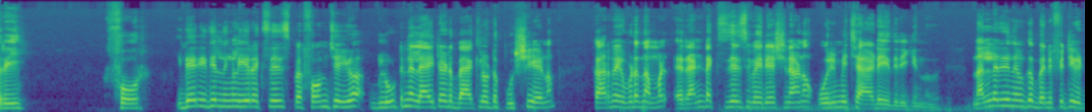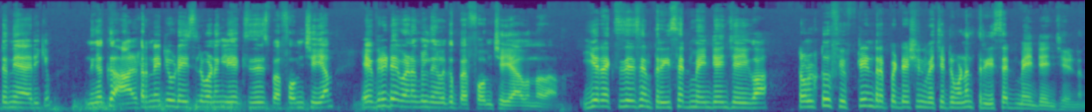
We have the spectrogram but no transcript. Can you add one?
ത്രീ ഫോർ ഇതേ രീതിയിൽ നിങ്ങൾ ഈ ഒരു എക്സസൈസ് പെർഫോം ചെയ്യുക. ഗ്ലൂട്ടിനെ ലൈറ്റായിട്ട് ബാക്കിലോട്ട് പുഷ് ചെയ്യണം. കാരണം ഇവിടെ നമ്മൾ രണ്ട് എക്സസൈസ് വേരിയേഷനാണ് ഒരുമിച്ച് ആഡ് ചെയ്തിരിക്കുന്നത്. നല്ല രീതിയിൽ നിങ്ങൾക്ക് ബെനിഫിറ്റ് കിട്ടുന്നതായിരിക്കും. നിങ്ങൾക്ക് ആൾട്ടർനേറ്റീവ് ഡേയ്സിൽ വേണമെങ്കിൽ ഈ എക്സസൈസ് പെർഫോം ചെയ്യാം. എവറി ഡേ വേണമെങ്കിൽ നിങ്ങൾക്ക് പെർഫോം ചെയ്യാവുന്നതാണ്. ഈ ഒരു എക്സസൈസ് ത്രീ സെറ്റ് മെയിന്റെയിൻ ചെയ്യുക. ട്വൽവ് ടു ഫിഫ്റ്റീൻ റെപ്പിറ്റേഷൻ വെച്ചിട്ട് വേണം ത്രീ സെറ്റ് മെയിന്റെയിൻ ചെയ്യേണ്ടത്.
